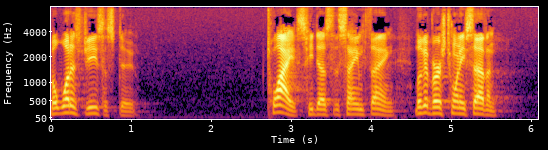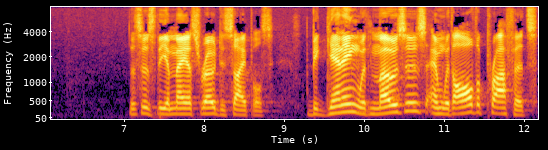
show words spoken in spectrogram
But what does Jesus do? Twice he does the same thing. Look at verse 27. This is the Emmaus Road disciples. Beginning with Moses and with all the prophets,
